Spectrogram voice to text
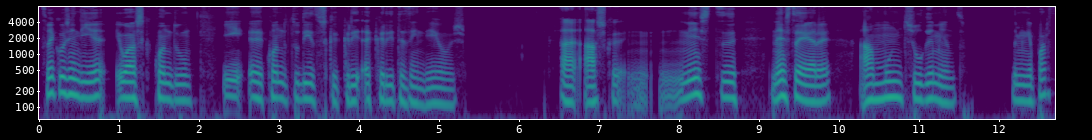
Se bem que hoje em dia eu acho que quando, e, uh, quando tu dizes que acreditas em Deus, acho que neste, nesta era há muito julgamento. Da minha parte,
